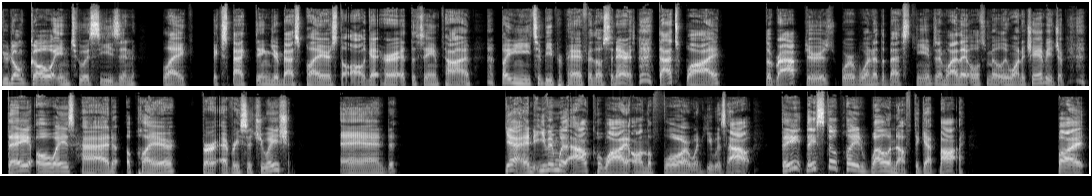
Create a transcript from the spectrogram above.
you don't go into a season like expecting your best players to all get hurt at the same time, but you need to be prepared for those scenarios. That's why the Raptors were one of the best teams and why they ultimately won a championship. They always had a player for every situation. And yeah, and even without Kawhi on the floor when he was out, they they still played well enough to get by. But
